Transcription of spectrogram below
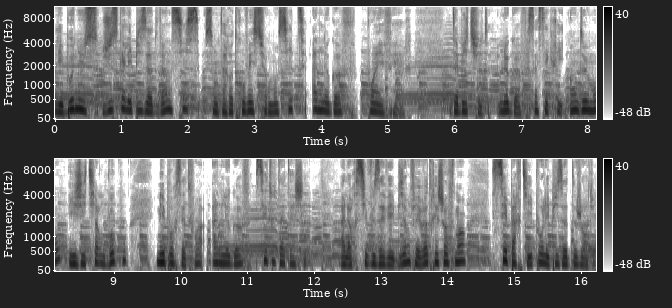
Les bonus jusqu'à l'épisode 26 sont à retrouver sur mon site annelegoff.fr. D'habitude, Le Goff, ça s'écrit en deux mots et j'y tiens beaucoup, mais pour cette fois, Anne Le Goff, c'est tout attaché. Alors si vous avez bien fait votre échauffement, c'est parti pour l'épisode d'aujourd'hui.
